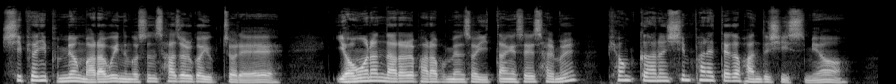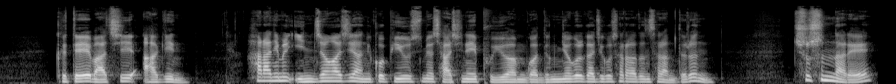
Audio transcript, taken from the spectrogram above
시편이 분명 말하고 있는 것은 4절과 6절에 영원한 나라를 바라보면서 이 땅에서의 삶을 평가하는 심판의 때가 반드시 있으며 그때에 마치 악인, 하나님을 인정하지 않고 비웃으며 자신의 부유함과 능력을 가지고 살아가던 사람들은 추순날에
